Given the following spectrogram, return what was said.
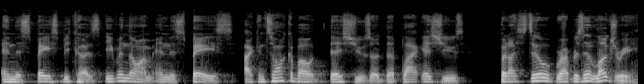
in this space because even though I'm in this space, I can talk about issues or the black issues. But I still represent luxury.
